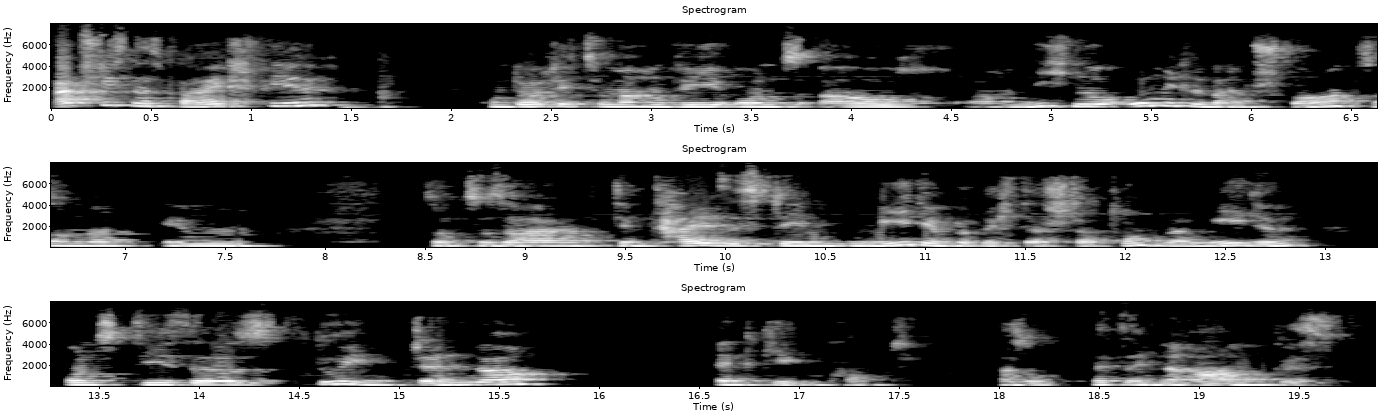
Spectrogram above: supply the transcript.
Abschließendes Beispiel, um deutlich zu machen, wie uns auch äh, nicht nur unmittelbar im Sport, sondern im sozusagen dem Teilsystem Medienberichterstattung oder Medien uns dieses Doing Gender entgegenkommt. Also letztendlich eine Rahmung ist.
